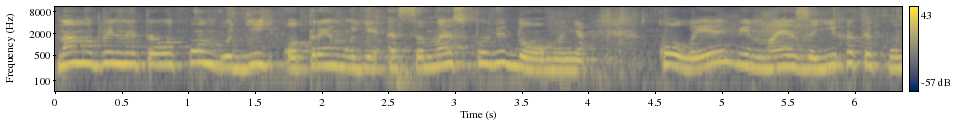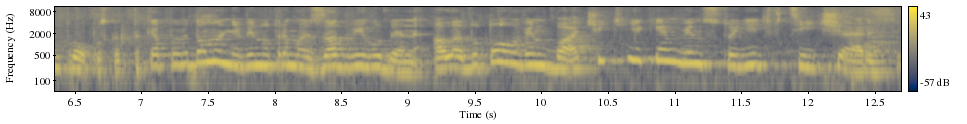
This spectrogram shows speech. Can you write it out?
На мобільний телефон водій отримує смс-повідомлення, коли він має заїхати в пункт пропуска. Таке повідомлення він отримує за дві години, але до того він бачить, яким він стоїть в цій черзі.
